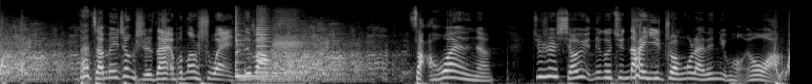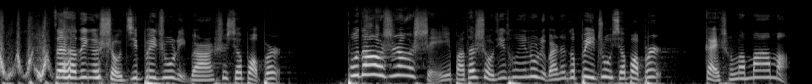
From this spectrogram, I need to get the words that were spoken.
但咱没证实，咱也不能摔，对吧？咋坏的呢？就是小雨那个军大衣装过来的女朋友啊，在他那个手机备注里边是小宝贝儿，不知道是让谁把他手机通讯录里边那个备注小宝贝儿改成了妈妈，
